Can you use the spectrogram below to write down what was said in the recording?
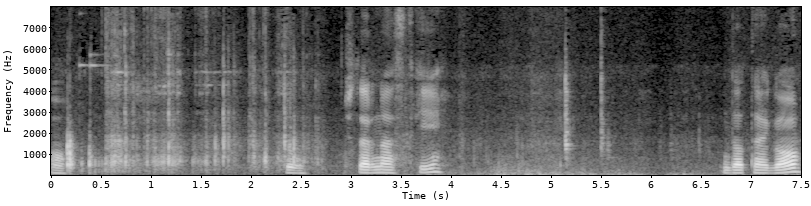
O. Tu. Czternastki. Do tego.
